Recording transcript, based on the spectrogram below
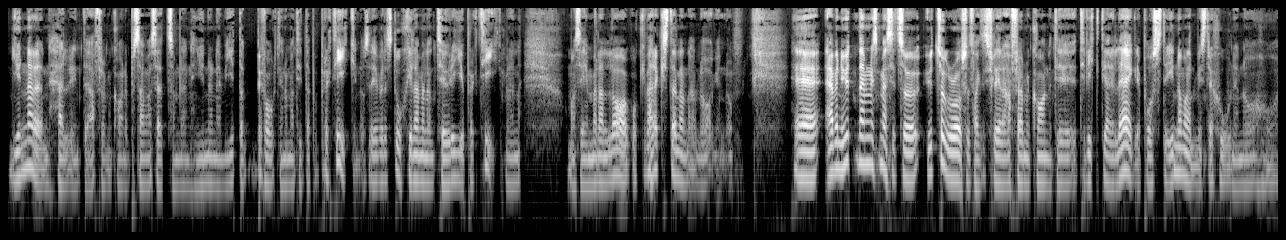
gynnar den heller inte afroamerikaner på samma sätt som den gynnar den vita befolkningen om man tittar på praktiken. Då. Så det är väldigt stor skillnad mellan teori och praktik. Mellan, om man säger mellan lag och verkställande av lagen. Då. Eh, även utnämningsmässigt så utsåg Roosevelt faktiskt flera afroamerikaner till, till viktigare lägre poster inom administrationen. Och, och,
